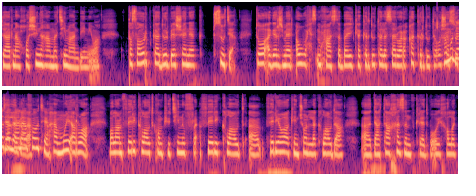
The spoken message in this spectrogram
جار ناخۆشی نەهامەتیمان بینیوە تەسەور بکە دوور بێ شوێنێک سووتێ تۆ ئەگەر ژمێر ئەو حس محاسبەی کە کردوتە لەسەر وەرەقە کردوتەوە هەمووی ئەڕوا بەڵام فێری کلااود کۆمپیوتین و فێری کلااود فێریەوەکەین چۆن لە کلااودا داتا خەزن بکرێت بۆ ئەوی خەڵک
